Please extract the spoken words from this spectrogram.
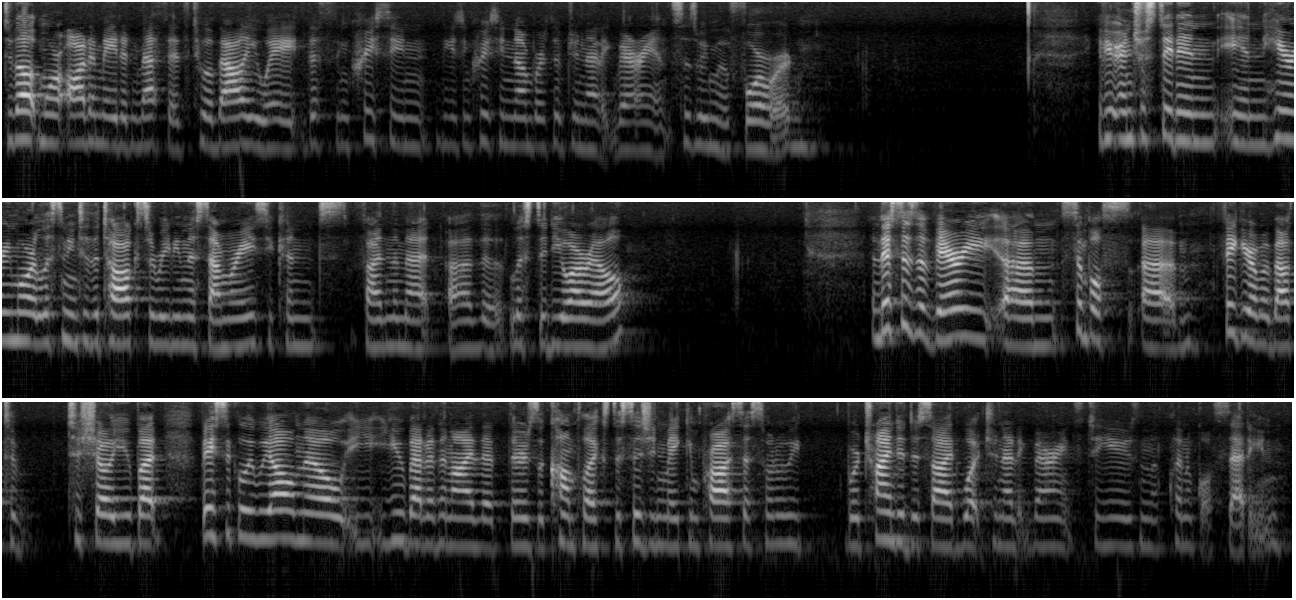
develop more automated methods to evaluate this increasing, these increasing numbers of genetic variants as we move forward. If you're interested in, in hearing more, listening to the talks, or reading the summaries, you can find them at uh, the listed URL. And this is a very um, simple um, figure I'm about to, to show you, but basically we all know, you better than I, that there's a complex decision-making process when we, we're trying to decide what genetic variants to use in the clinical setting.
